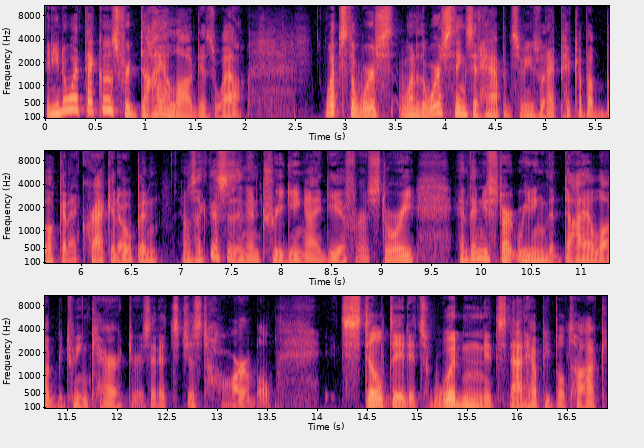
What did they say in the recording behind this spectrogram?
And you know what? That goes for dialogue as well. What's the worst? One of the worst things that happens to me is when I pick up a book and I crack it open. And I was like, this is an intriguing idea for a story. And then you start reading the dialogue between characters, and it's just horrible stilted, it's wooden, it's not how people talk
